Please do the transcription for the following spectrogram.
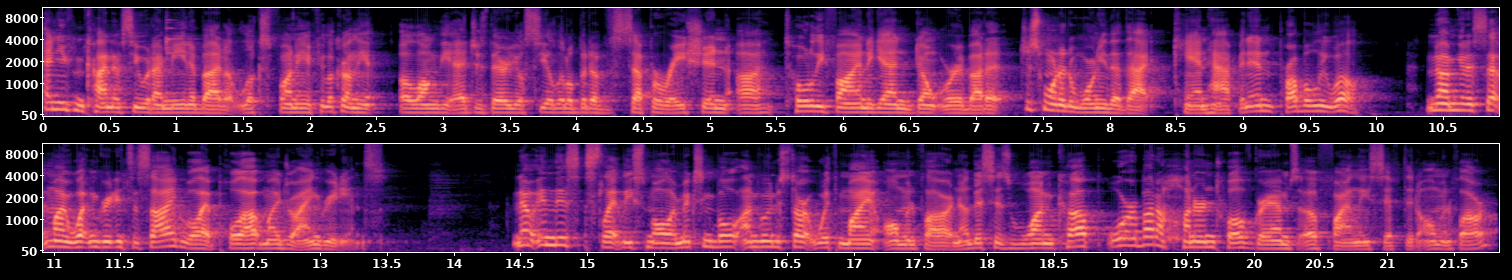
And you can kind of see what I mean about it looks funny. If you look on the, along the edges there, you'll see a little bit of separation. Uh, totally fine, again, don't worry about it. Just wanted to warn you that that can happen and probably will. Now I'm gonna set my wet ingredients aside while I pull out my dry ingredients. Now in this slightly smaller mixing bowl, I'm going to start with my almond flour. Now this is one cup or about 112 grams of finely sifted almond flour.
